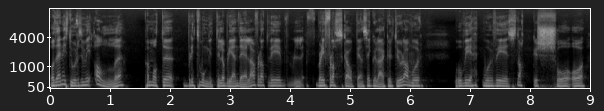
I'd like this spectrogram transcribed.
Og det er en historie som vi alle på en måte blir tvunget til å bli en del av, for at vi blir flaska opp i en sekulær kultur da, hvor, hvor, vi, hvor vi snakker så og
